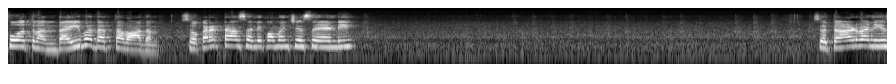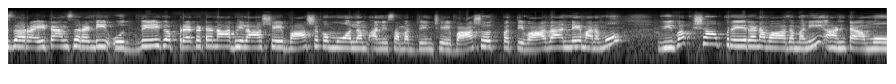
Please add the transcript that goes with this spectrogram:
ఫోర్త్ వన్ దైవదత్తవాదం. సో కరెక్ట్ ఆన్సర్ని కామెంట్ చేసేయండి. So third one is the right answer అండి. ఉద్వేగ ప్రకటనాభిలాషే భాషకు మూలం అని సమర్థించే భాషోత్పత్తి వాదాన్నే మనము వివక్ష ప్రేరణవాదమని అంటాము.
